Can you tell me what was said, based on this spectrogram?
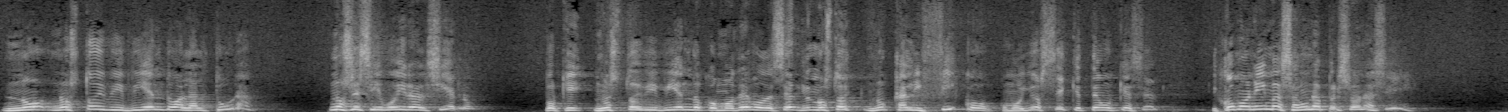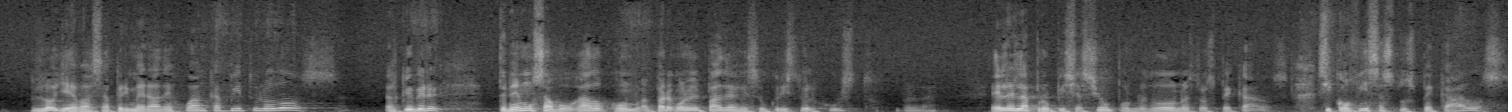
no, no estoy viviendo a la altura. No sé si voy a ir al cielo porque no estoy viviendo como debo de ser. No, califico como yo sé que tengo que ser. ¿Y cómo animas a una persona así? Lo llevas a primera de Juan capítulo 2. El que tenemos abogado con, para con el Padre Jesucristo el justo, ¿verdad? Él es la propiciación por todos nuestros pecados. Si confiesas tus pecados,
